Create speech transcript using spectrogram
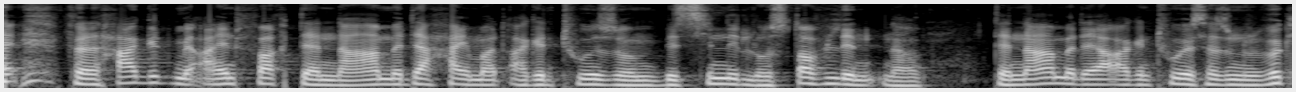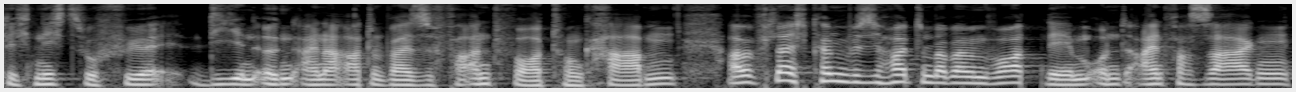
verhagelt mir einfach der Name der Heimatagentur so ein bisschen die Lust auf Lindner der Name der Agentur ist ja also nun wirklich nichts, wofür die in irgendeiner Art und Weise Verantwortung haben. Aber vielleicht können wir sie heute mal beim Wort nehmen und einfach sagen,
